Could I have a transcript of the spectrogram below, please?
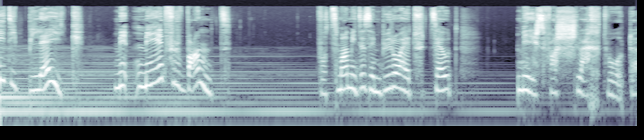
Die Lady Blake. Mit mir verwandt. Als die Mami das im Büro hat erzählt, mir ist es fast schlecht geworden.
